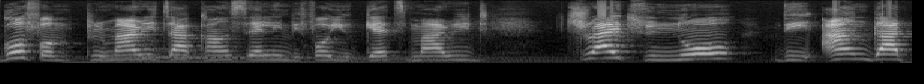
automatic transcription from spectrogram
Go for premarital counseling before you get married. Try to know the anger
